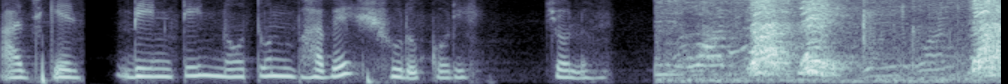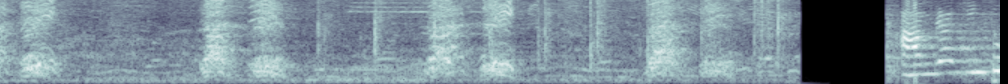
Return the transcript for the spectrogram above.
আজকের দিনটি নতুনভাবে শুরু করি। চলুন। আমরা কিন্তু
